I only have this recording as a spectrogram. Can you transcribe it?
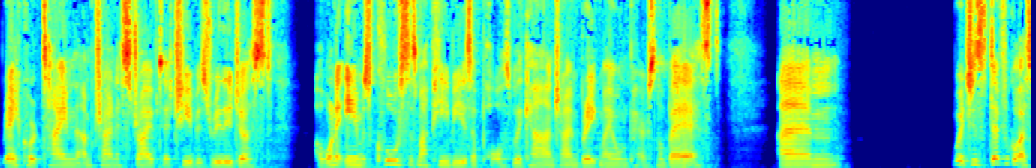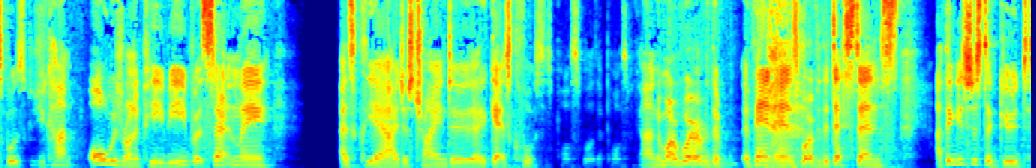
record time that I'm trying to strive to achieve. It's really just I want to aim as close as my PB as I possibly can, try and break my own personal best. Um, which is difficult, I suppose, because you can't always run a PB, but certainly as clear, I just try and do get as close as possible as I possibly can, no matter wherever the event is, whatever the distance. I think it's just a good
